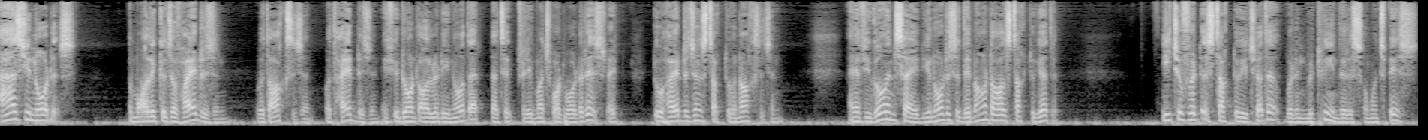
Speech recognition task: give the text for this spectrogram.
as you notice the molecules of hydrogen with oxygen, with hydrogen, if you don't already know that, that's pretty much what water is, right? Two hydrogens stuck to an oxygen. And if you go inside, you notice that they're not all stuck together. Each of it is stuck to each other, but in between there is so much space.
